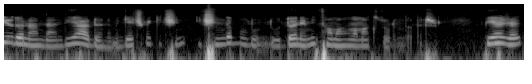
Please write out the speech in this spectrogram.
bir dönemden diğer döneme geçmek için içinde bulunduğu dönemi tamamlamak zorundadır. Piaget,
